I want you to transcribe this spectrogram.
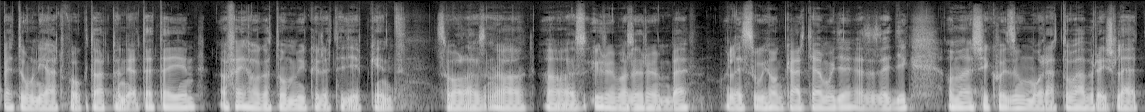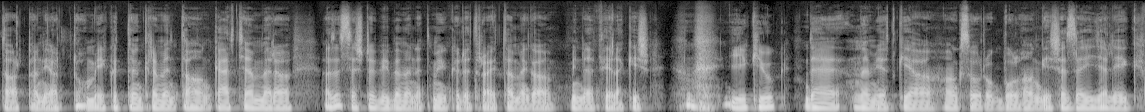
petúniát fog tartani a tetején. A fejhallgatóm működött egyébként Szóval az, a, az üröm az örömbe, lesz új hangkártyám, ugye, ez az egyik. A másik, hogy zoomórát továbbra is lehet tartani, attól még, hogy tönkrement a hangkártyám, mert a, az összes többi bemenet működött rajta, meg a mindenféle kis jikjuk, de nem jött ki a hangszórókból hang, és ezzel így elég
